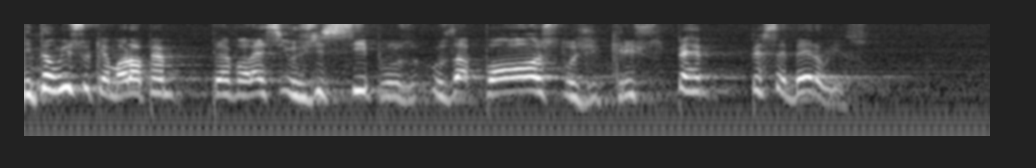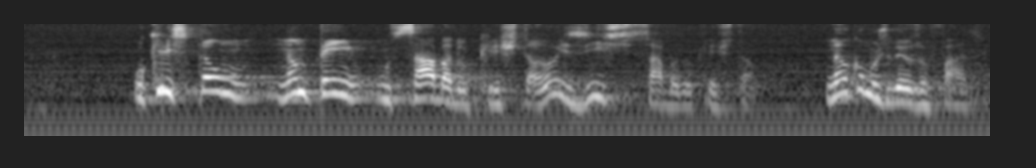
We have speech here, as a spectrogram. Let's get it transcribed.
Então, isso que é moral prevalece, e os discípulos, os apóstolos de Cristo perceberam isso. O cristão não tem um sábado cristão, não existe sábado cristão, não como os judeus o fazem.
